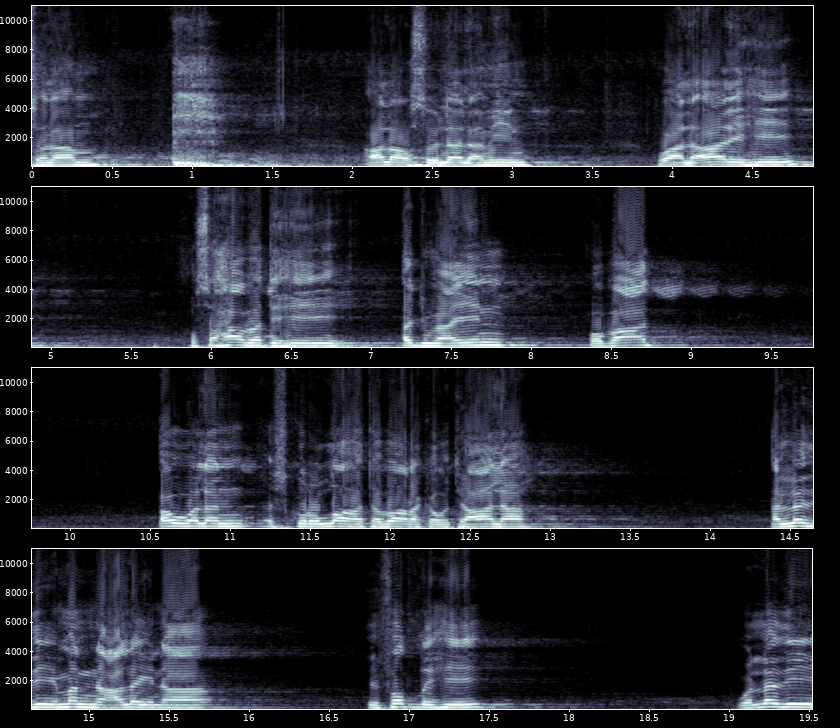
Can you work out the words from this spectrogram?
والسلام على رسول الله الأمين وعلى آله وصحابته أجمعين. وبعد أولا أشكر الله تبارك وتعالى الذي من علينا بفضله والذي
